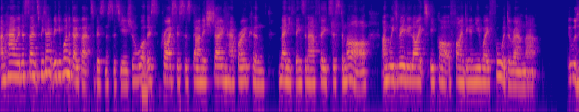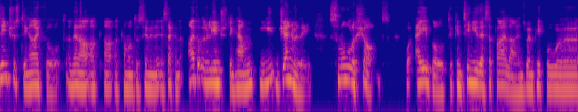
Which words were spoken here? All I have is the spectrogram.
and how in a sense we don't really want to go back to business as usual what mm. this crisis has done is shown how broken many things in our food system are and we'd really like to be part of finding a new way forward around that it was interesting, I thought, and then I'll, I'll, I'll come on to Sim in a second. I thought it was really interesting how you, generally smaller shops were able to continue their supply lines when people were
